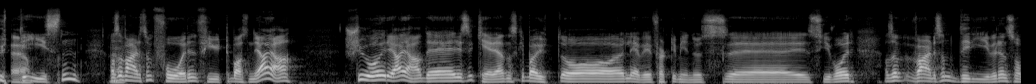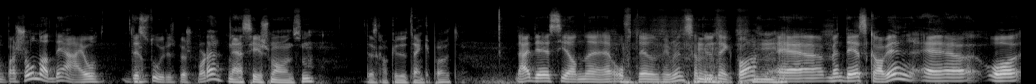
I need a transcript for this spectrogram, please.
ute Ja. i isen. Altså Hva er det som får en fyr til bare sånn Ja, ja. Sju år, ja ja, det risikerer jeg. Nå skal jeg bare ut og leve i 40 minus eh, syv år. Altså, Hva er det som driver en sånn person? da? Det er jo det store spørsmålet. jeg sier som Amundsen, det skal ikke du tenke på, vet du. Nei, det sier han eh, ofte i den filmen. Skal ikke du tenke på. Eh, men det skal vi. Eh, og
